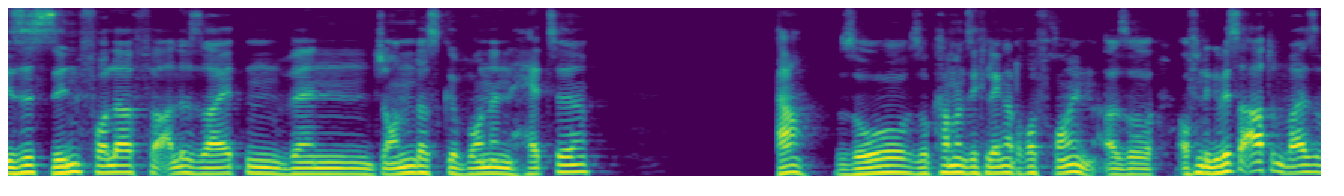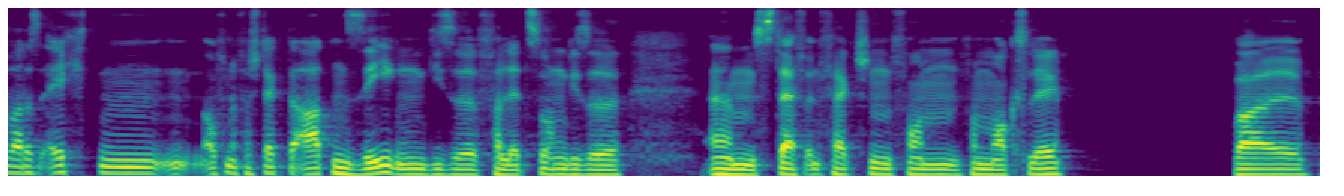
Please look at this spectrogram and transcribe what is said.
ist es sinnvoller für alle Seiten, wenn John das gewonnen hätte. Ja, so, so kann man sich länger drauf freuen. Also auf eine gewisse Art und Weise war das echt ein, auf eine versteckte Art ein Segen, diese Verletzung, diese ähm, Staff-Infection von, von Moxley. Weil,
